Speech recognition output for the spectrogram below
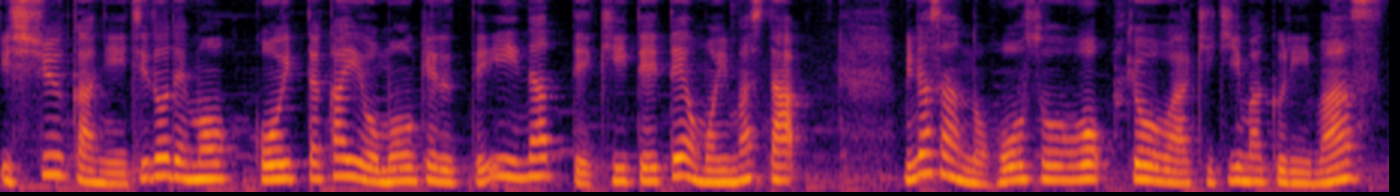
1週間に一度でもこういった会を設けるっていいなって聞いていて思いました皆さんの放送を今日は聞きまくります。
